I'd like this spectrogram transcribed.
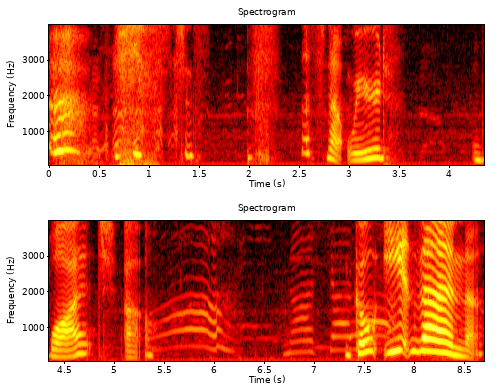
He's just... That's not weird. Watch? Oh. Go eat then!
